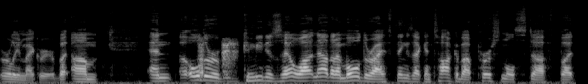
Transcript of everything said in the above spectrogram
early in my career, but um, and older comedians say, "Oh, well, now that I'm older, I have things I can talk about personal stuff." But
